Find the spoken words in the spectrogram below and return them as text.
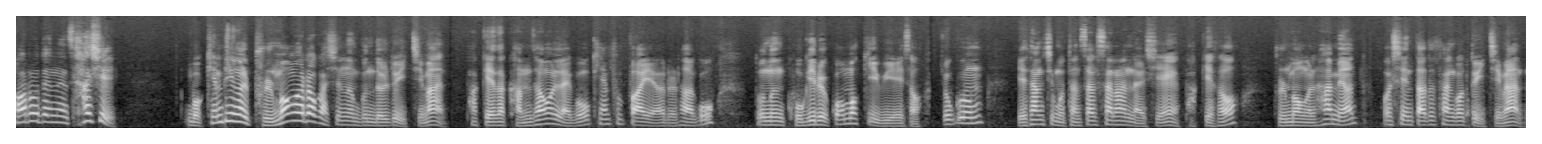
화로대는 사실 뭐 캠핑을 불멍하러 가시는 분들도 있지만 밖에서 감성을 내고 캠프파이어를 하고 또는 고기를 구워 먹기 위해서 조금 예상치 못한 쌀쌀한 날씨에 밖에서 불멍을 하면 훨씬 따뜻한 것도 있지만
